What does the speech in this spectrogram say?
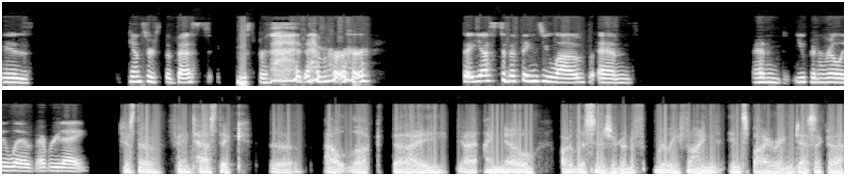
is cancer's the best excuse for that ever. Say yes to the things you love and and you can really live every day. Just a fantastic uh, outlook that I uh, I know our listeners are going to f- really find inspiring, Yessica,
